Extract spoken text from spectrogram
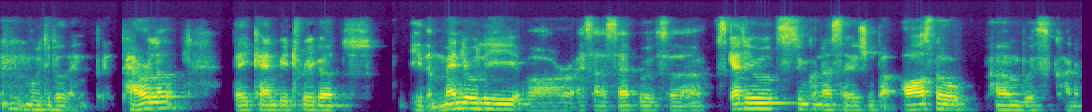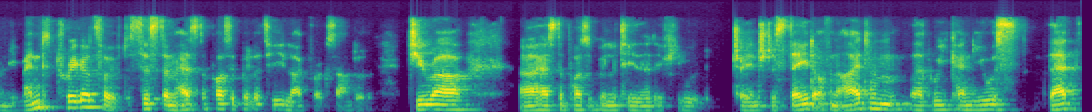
multiple in, parallel. They can be triggered either manually or, as I said, with uh, scheduled synchronization, but also um, with kind of an event triggered. So if the system has the possibility, like for example, Jira uh, has the possibility that if you change the state of an item, that we can use that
